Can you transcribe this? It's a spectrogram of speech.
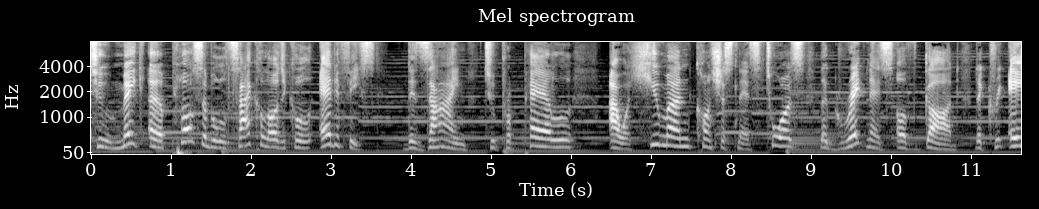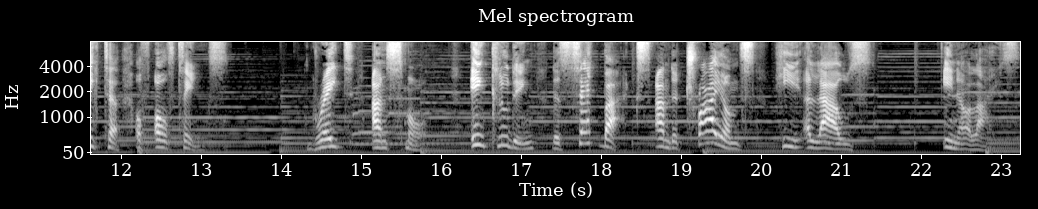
to make a plausible psychological edifice designed to propel our human consciousness towards the greatness of God, the creator of all things, great and small, including the setbacks and the triumphs He allows in our lives.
